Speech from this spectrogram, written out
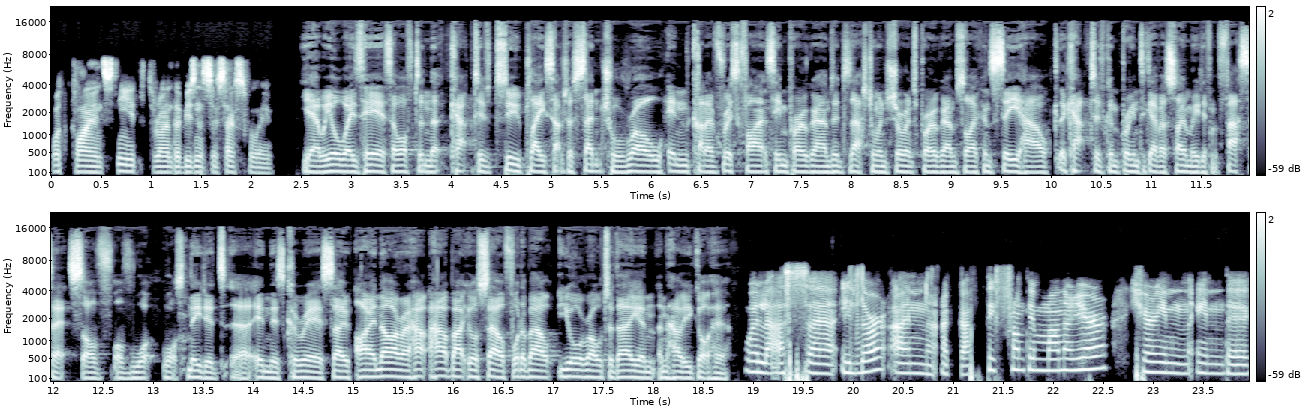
what clients need to run the business successfully yeah, we always hear so often that captives do play such a central role in kind of risk financing programs, international insurance programs. So I can see how the captive can bring together so many different facets of, of what, what's needed uh, in this career. So, Ainara, how, how about yourself? What about your role today and, and how you got here? Well, as uh, I'm a captive fronting manager here in, in the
